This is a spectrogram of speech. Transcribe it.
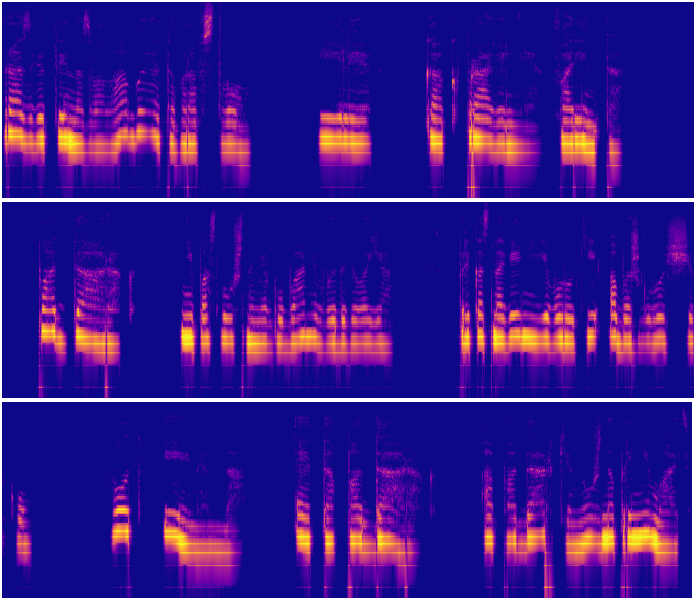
разве ты назвала бы это воровством? Или, как правильнее, Фаринта?» «Подарок!» — непослушными губами выдавила я. Прикосновение его руки обожгло щеку. Вот именно. Это подарок. А подарки нужно принимать,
